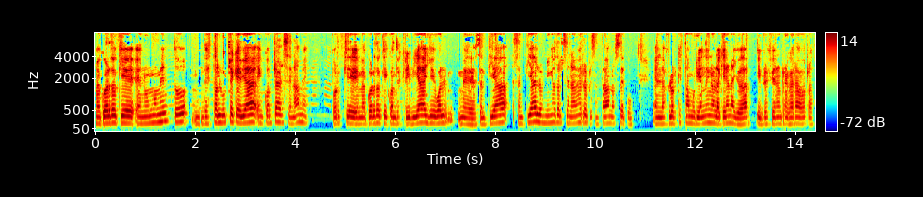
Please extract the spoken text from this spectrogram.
Me acuerdo que en un momento de esta lucha que había en contra del Sename, porque me acuerdo que cuando escribía yo igual me sentía, sentía a los niños del Sename representaban, no sé, po, en la flor que está muriendo y no la quieren ayudar y prefieren regar a otras.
